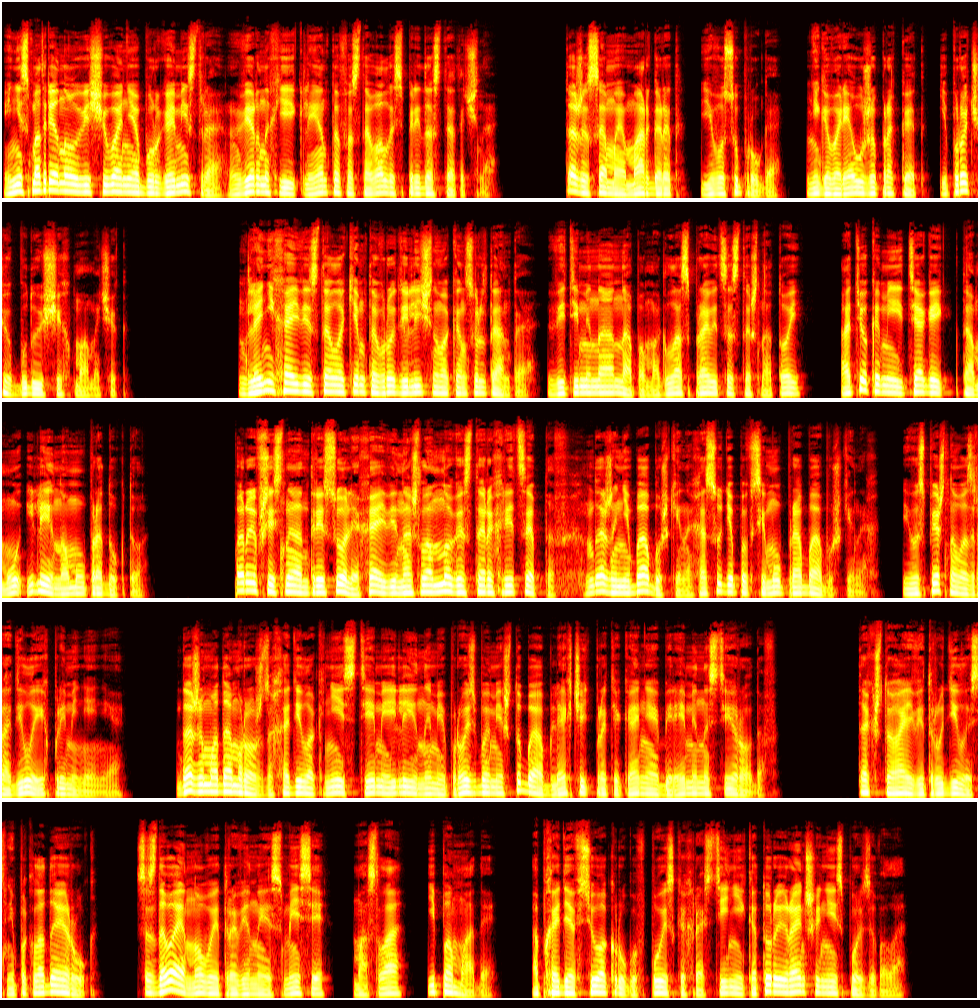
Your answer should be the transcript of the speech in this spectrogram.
И несмотря на увещевания бургомистра, верных ей клиентов оставалось предостаточно. Та же самая Маргарет, его супруга, не говоря уже про Кэт и прочих будущих мамочек. Для них Айви стала кем-то вроде личного консультанта, ведь именно она помогла справиться с тошнотой, отеками и тягой к тому или иному продукту. Порывшись на антресолях, Айви нашла много старых рецептов, даже не бабушкиных, а, судя по всему, прабабушкиных и успешно возродила их применение. Даже мадам Рош заходила к ней с теми или иными просьбами, чтобы облегчить протекание беременности и родов. Так что Айви трудилась, не покладая рук, создавая новые травяные смеси, масла и помады, обходя всю округу в поисках растений, которые раньше не использовала.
